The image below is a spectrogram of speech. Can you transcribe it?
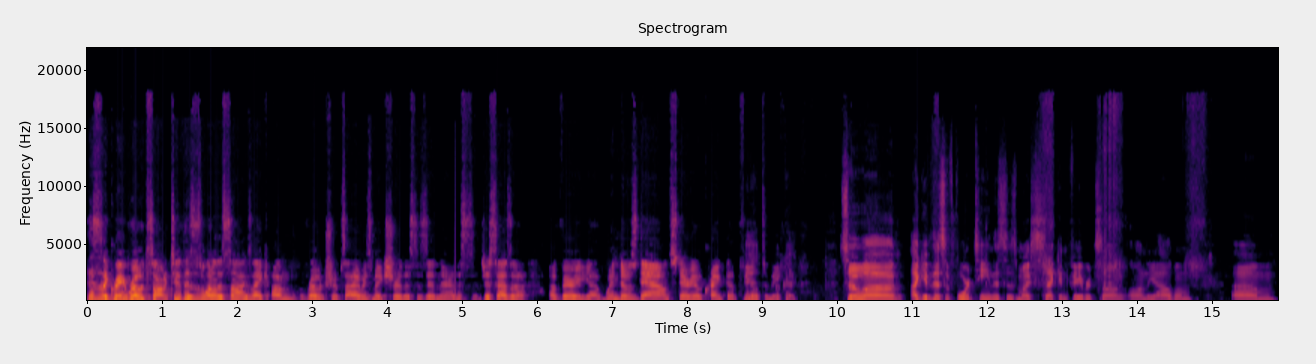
this is a great road song too. This is one of the songs like um road trips. I always make sure this is in there. This just has a a very uh, windows down, stereo cranked up feel Yeah, to me. Okay. So uh, I give this a 14. This is my second favorite song on the album. Um,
